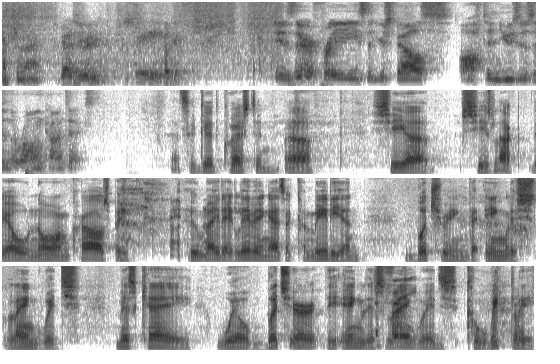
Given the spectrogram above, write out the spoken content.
That's right. Guys, you ready? Ready. Okay. Is there a phrase that your spouse often uses in the wrong context? That's a good question. Uh, she, uh, she's like the old Norm Crosby, who made a living as a comedian butchering the English language. Miss Kay will butcher the English language quickly.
